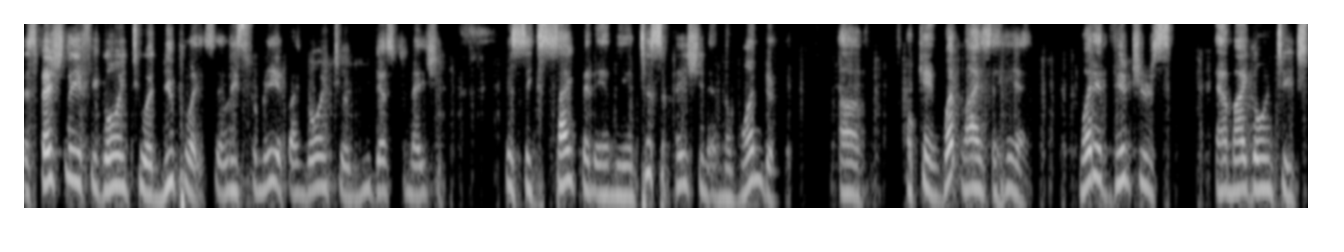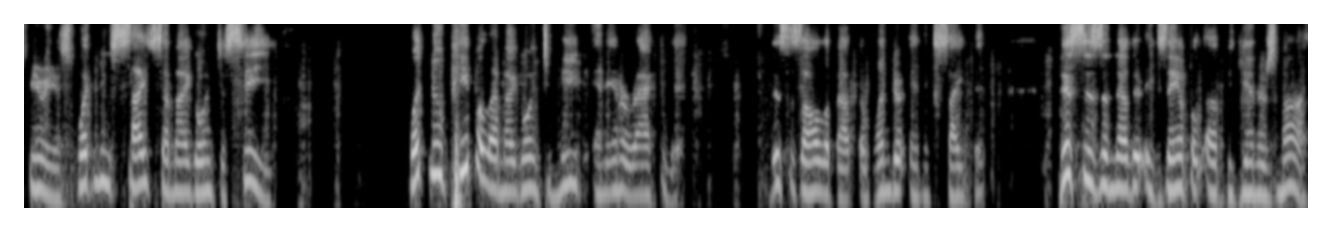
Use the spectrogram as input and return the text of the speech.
especially if you're going to a new place, at least for me, if I'm going to a new destination. This excitement and the anticipation and the wonder of, okay, what lies ahead? What adventures am I going to experience? What new sights am I going to see? What new people am I going to meet and interact with? This is all about the wonder and excitement. This is another example of beginner's mind.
